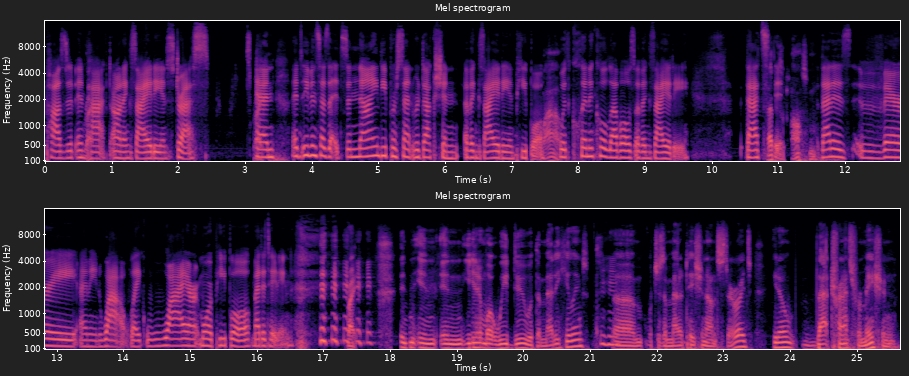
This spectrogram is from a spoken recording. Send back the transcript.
positive impact right. on anxiety and stress. Right. And it even says that it's a 90% reduction of anxiety in people wow. with clinical levels of anxiety. That's that is awesome. That is very. I mean, wow! Like, why aren't more people meditating? right. In in in you know what we do with the meta healings, mm-hmm. um, which is a meditation on steroids. You know that transformation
